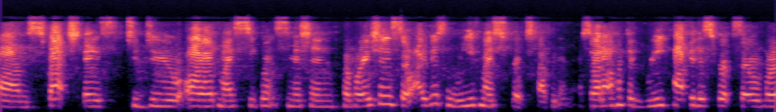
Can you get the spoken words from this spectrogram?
um, scratch space to do all of my sequence submission preparation. So I just leave my scripts copied in there. So I don't have to recopy the scripts over.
